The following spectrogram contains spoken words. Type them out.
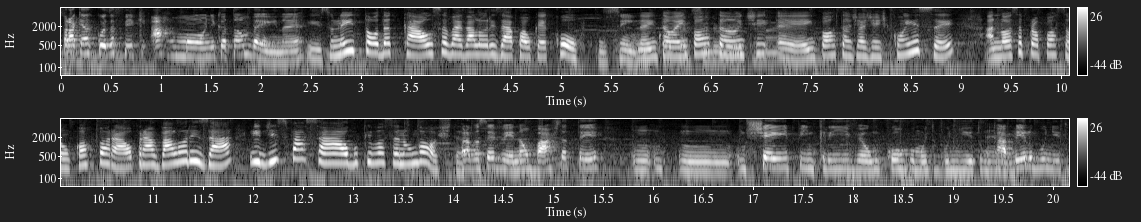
para que a coisa fique harmônica também, né? Isso, nem toda calça vai valorizar qualquer corpo. Sim. Né? Então é importante, né? é, é importante a gente conhecer a nossa proporção corporal para valorizar e disfarçar algo que você não gosta. Para você ver, não basta ter um, um, um, shape incrível, um corpo muito bonito, um é. cabelo bonito,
